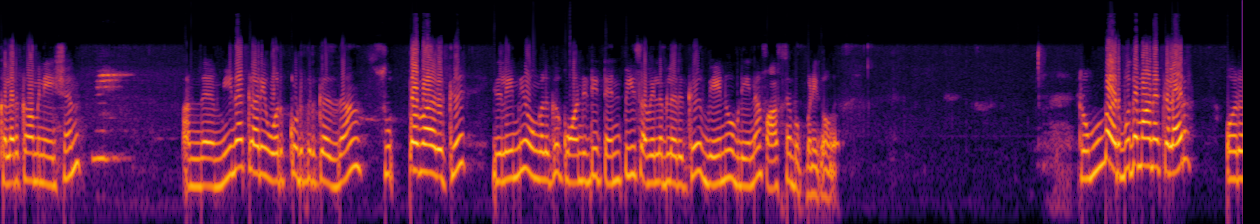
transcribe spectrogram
கலர் காம்பினேஷன் அந்த மீனாக்காரி ஒர்க் கொடுத்துருக்கிறது தான் சூப்பராக இருக்குது இதுலேயுமே உங்களுக்கு குவாண்டிட்டி டென் பீஸ் அவைலபிள் இருக்குது வேணும் அப்படின்னா ஃபாஸ்ட்டாக புக் பண்ணிக்கோங்க. ரொம்ப அற்புதமான கலர் ஒரு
